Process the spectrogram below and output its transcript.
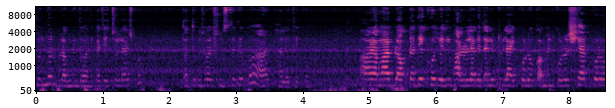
সুন্দর ব্লগ নিয়ে তোমাদের কাছে চলে আসব। ততক্ষণ সবাই সুস্থ থেকো আর ভালো থেকো। আর আমার ব্লগটা দেখো যদি ভালো লাগে তাহলে একটু লাইক করো কমেন্ট করো শেয়ার করো।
